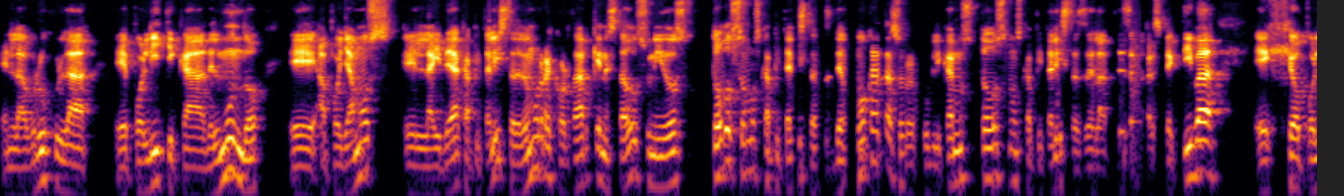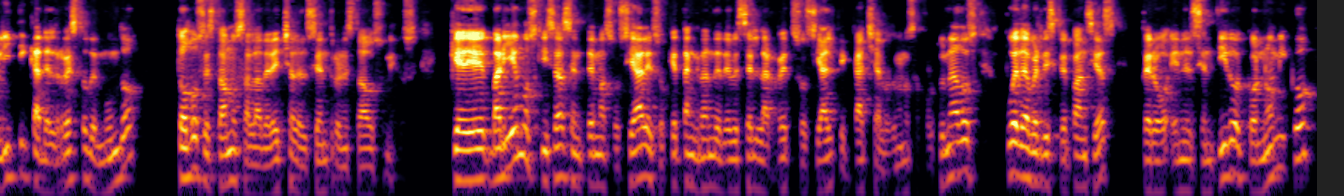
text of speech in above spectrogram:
en la brújula eh, política del mundo, eh, apoyamos eh, la idea capitalista. Debemos recordar que en Estados Unidos todos somos capitalistas, demócratas o republicanos, todos somos capitalistas. Desde la, desde la perspectiva geopolítica del resto del mundo, todos estamos a la derecha del centro en Estados Unidos. Que variemos quizás en temas sociales o qué tan grande debe ser la red social que cache a los menos afortunados, puede haber discrepancias, pero en el sentido económico,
